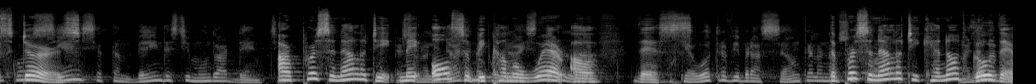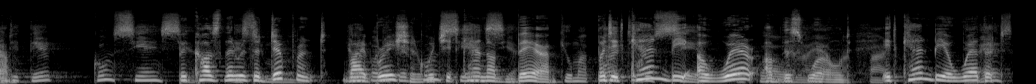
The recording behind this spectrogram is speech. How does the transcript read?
stirs, consciência também deste mundo ardente. our personality may also become aware of this. Porque é outra vibração que ela não The personality cannot go there pode ter consciência because there is a different Ela pode ter vibration which it cannot bear, but it can be aware of this ela é uma world. It can be aware that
